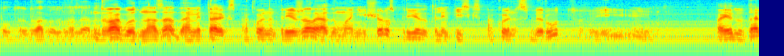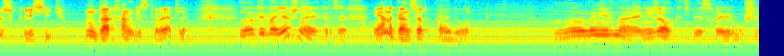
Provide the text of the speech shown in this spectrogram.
полтора, два года назад. Два года назад, да, Металлик спокойно приезжал. Я думаю, они еще раз приедут, Олимпийский спокойно соберут и поедут дальше колесить. Ну, до Архангельска вряд ли. Ну, а ты пойдешь на их концерт? Я на концерт пойду. Ну, не знаю, не жалко тебе свои уши.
